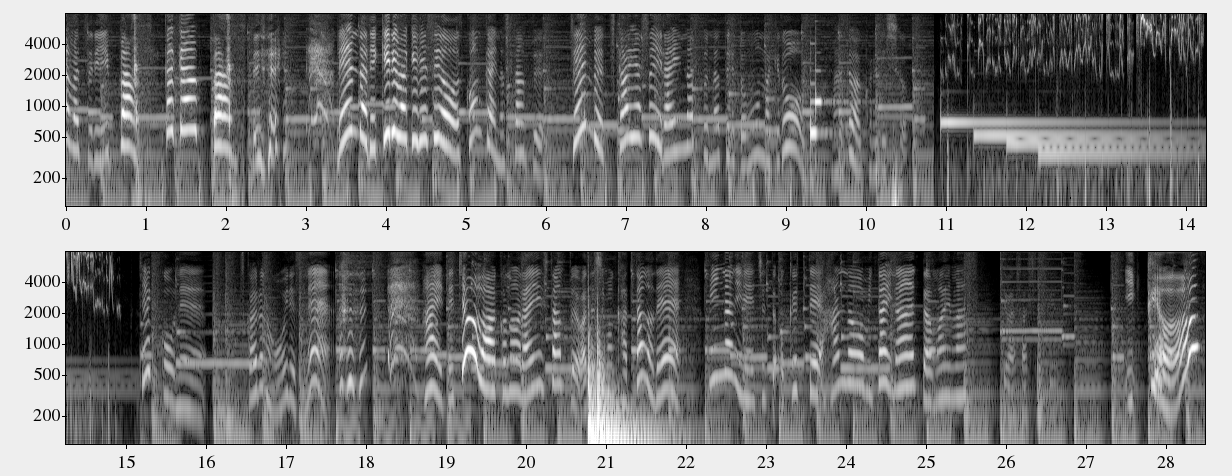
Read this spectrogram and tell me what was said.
山釣り一般かかっぱんって連打できるわけですよ今回のスタンプ全部使いやすいラインナップになってると思うんだけど まとはこれでしょう。結構ね使えるのが多いですね。はいで今日はこの LINE スタンプ私も買ったのでみんなにねちょっと送って反応を見たいなと思います。では早速。いくよ。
